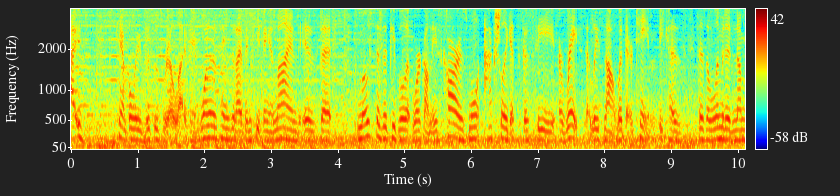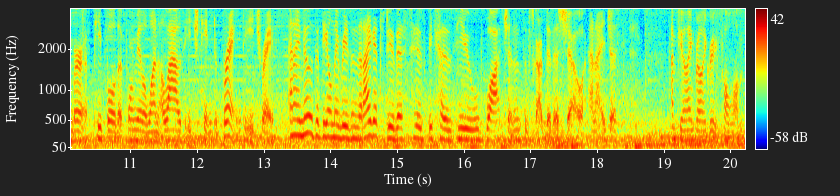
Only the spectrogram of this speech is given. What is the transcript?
I can't believe this is real life. One of the things that I've been keeping in mind is that most of the people that work on these cars won't actually get to go see a race, at least not with their team, because there's a limited number of people that Formula One allows each team to bring to each race. And I know that the only reason that I get to do this is because you watch and subscribe to this show, and I just, I'm feeling really grateful.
